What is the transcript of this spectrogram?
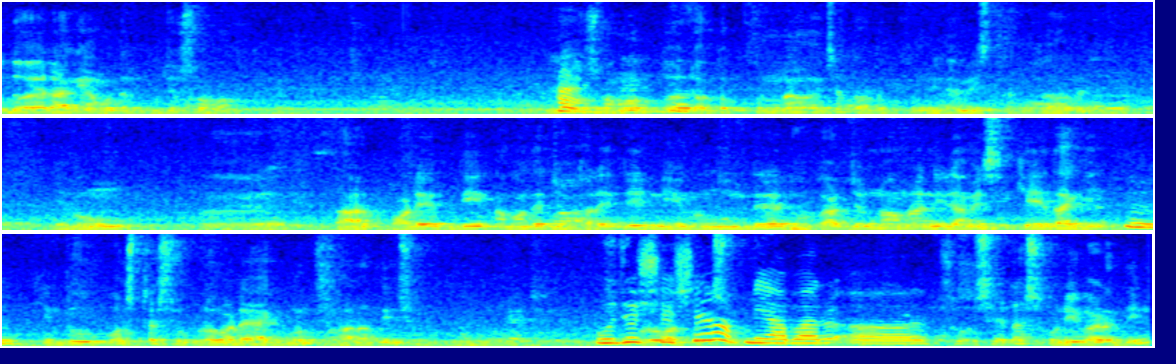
উদয়ের আগে আমাদের পুজো সমাপ্ত হয়। হ্যাঁ। পুজো সমাপ্ত যতক্ষণ না হয়েছে ততক্ষণ নিরামিষ থাকতে হবে এবং তারপরের দিন আমাদের যথারীতি মন্দিরে ঢোকার জন্য আমরা নিরামিষই খেয়ে থাকি। কিন্তু উপোসটা শুক্রবারে একদম সারাদিন শুক্র পুজোর শেষে আপনি আবার আহ, সেটা শনিবার দিন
